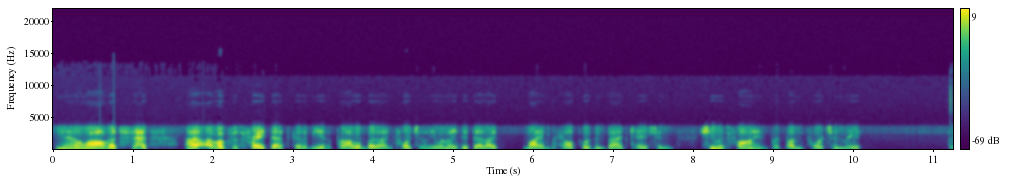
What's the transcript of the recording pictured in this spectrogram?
Yeah, well, that's. I, I was afraid that's going to be the problem, but unfortunately, when I did that, I my health was in bad case, and she was fine, but unfortunately, the,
